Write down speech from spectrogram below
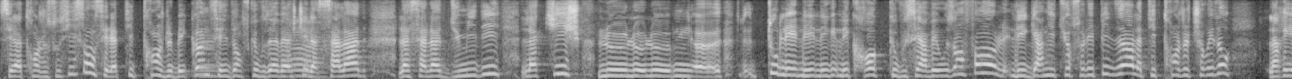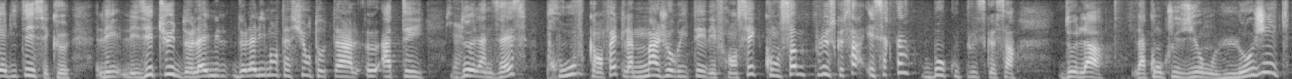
c'est la tranche de saucisson, c'est la petite tranche de Mm. bacon, c'est dans ce que vous avez acheté la salade, la salade du midi, la quiche, le, le- le, euh, tous les, les- les- les croques que vous servez aux enfants, les garnitures sur les pizzas, la petite tranche de chorizo. La réalité, c'est que les, les études de l'alimentation totale, EAT, de l'ANSES, prouvent qu'en fait, la majorité des Français consomment plus que ça, et certains beaucoup plus que ça. De là, la conclusion logique,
